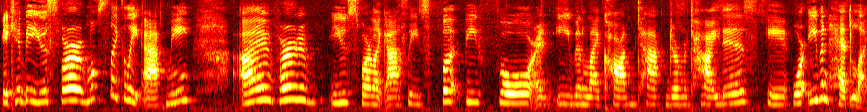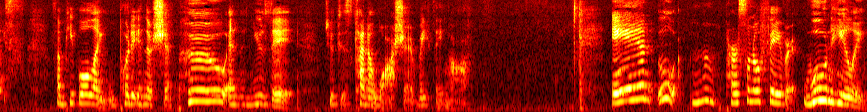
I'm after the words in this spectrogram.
It can be used for most likely acne. I've heard of use for like athlete's foot before and even like contact dermatitis and, or even head lice. Some people like put it in their shampoo and then use it to just kind of wash everything off. And, ooh, mm, personal favorite, wound healing.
